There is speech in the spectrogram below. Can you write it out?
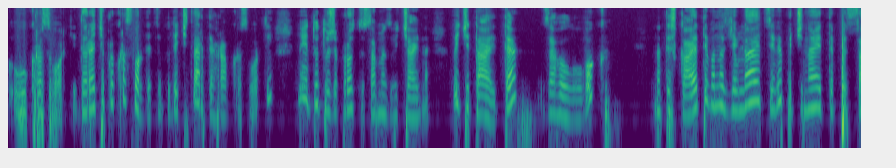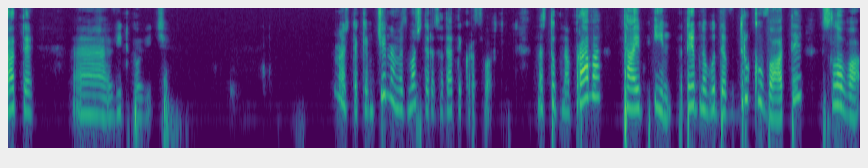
у кросворді. До речі, про кросворди це буде четверта гра в кросворді. Ну і тут уже просто саме звичайне. Ви читаєте заголовок натискаєте, воно з'являється, і ви починаєте писати відповідь. Ну, Ось таким чином ви зможете розгадати кросворд. Наступна вправа Type in. Потрібно буде вдрукувати слова.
